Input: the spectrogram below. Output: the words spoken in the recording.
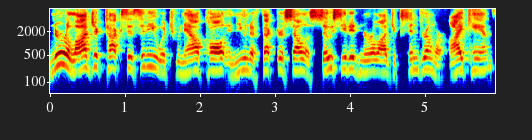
neurologic toxicity, which we now call immune effector cell associated neurologic syndrome or ICANS.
